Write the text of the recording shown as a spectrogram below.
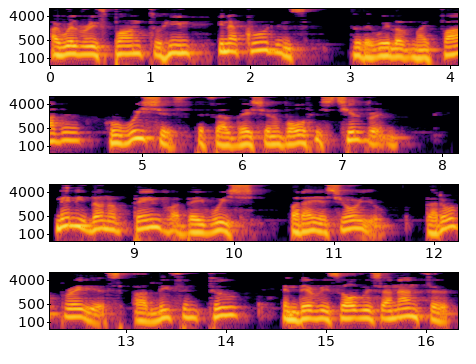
I will respond to him in accordance to the will of my Father, who wishes the salvation of all his children. Many don't obtain what they wish, but I assure you that all prayers are listened to, and there is always an answer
